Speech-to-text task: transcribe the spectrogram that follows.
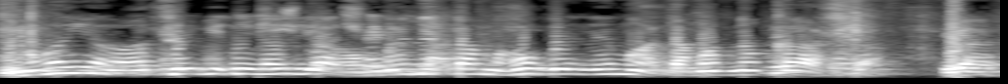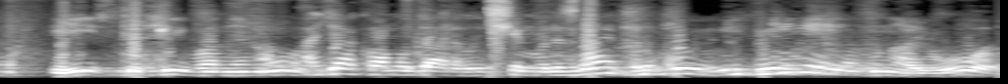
Ну я, а це від Ну, я У мене там губи нема, там одна каша. Я їсти хліба не можу. А як вам ударили? Чим? Ви не знаєте? Рукою? Від я знаю, от.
